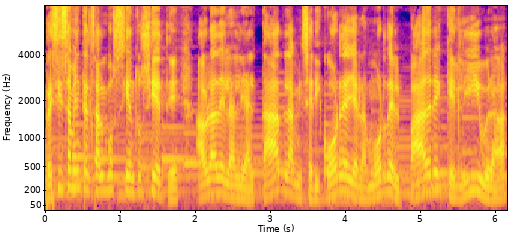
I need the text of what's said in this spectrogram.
Precisamente el Salmo 107 habla de la lealtad, la misericordia y el amor del Padre que libra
